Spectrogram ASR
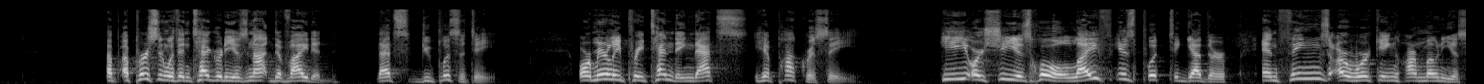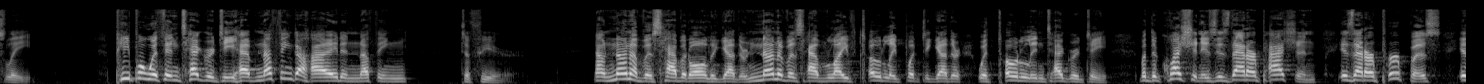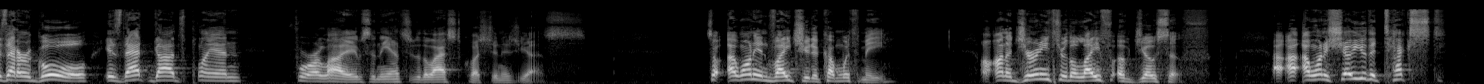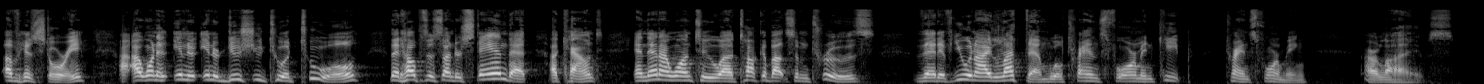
A, a person with integrity is not divided. That's duplicity. Or merely pretending, that's hypocrisy. He or she is whole, life is put together, and things are working harmoniously. People with integrity have nothing to hide and nothing to fear. Now, none of us have it all together. None of us have life totally put together with total integrity. But the question is, is that our passion? Is that our purpose? Is that our goal? Is that God's plan for our lives? And the answer to the last question is yes. So I want to invite you to come with me on a journey through the life of Joseph. I, I want to show you the text of his story. I, I want to in- introduce you to a tool that helps us understand that account and then I want to uh, talk about some truths that, if you and I let them, will transform and keep transforming our lives.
